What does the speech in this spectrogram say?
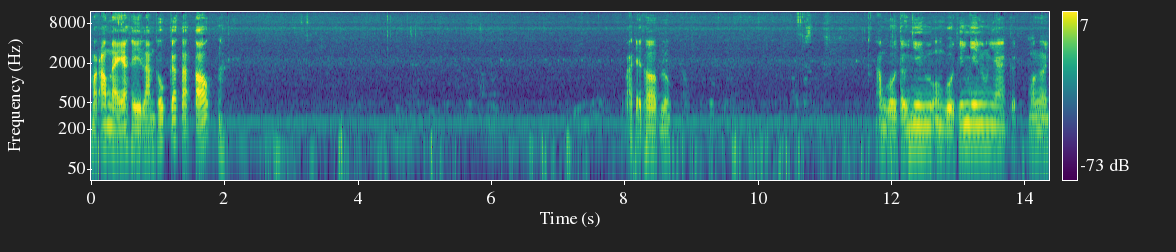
mật ong này thì làm thuốc rất là tốt. Quá trời thơm luôn. Ong gùi tự nhiên luôn ong gùi thiên nhiên luôn nha mọi người.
